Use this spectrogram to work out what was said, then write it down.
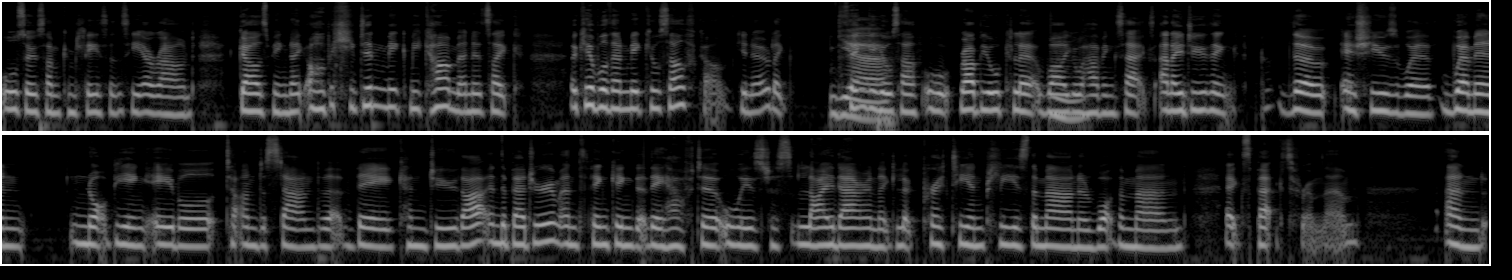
also some complacency around girls being like, "Oh, but he didn't make me come." And it's like, "Okay, well then make yourself come." You know? Like yeah. finger yourself or rub your clit while you're Mm. having sex. And I do think the issues with women not being able to understand that they can do that in the bedroom and thinking that they have to always just lie there and like look pretty and please the man and what the man expects from them. And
